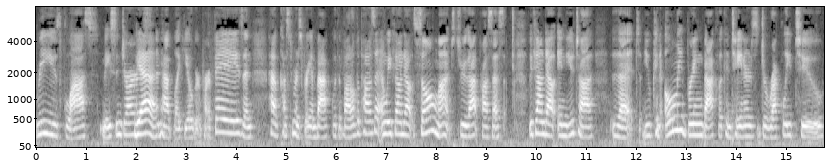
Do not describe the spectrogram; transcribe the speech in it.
reuse glass mason jars, Yeah. and have like yogurt parfaits, and have customers bring them back with a bottle deposit. And we found out so much through that process. We found out in Utah that you can only bring back the containers directly to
